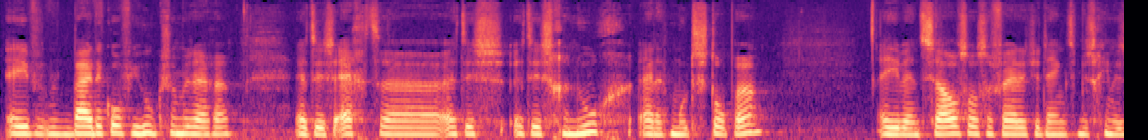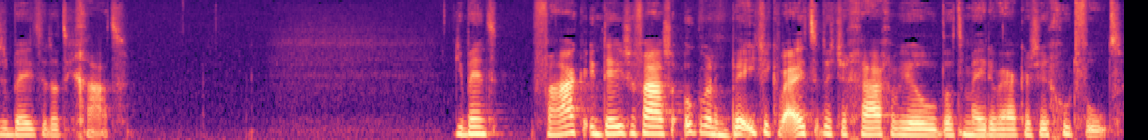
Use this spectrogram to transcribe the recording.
even bij de koffiehoek, zullen we zeggen. Het is echt, uh, het, is, het is genoeg en het moet stoppen. En je bent zelfs al zover dat je denkt, misschien is het beter dat hij gaat. Je bent vaak in deze fase ook wel een beetje kwijt dat je graag wil dat de medewerker zich goed voelt.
